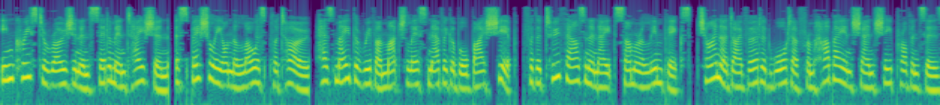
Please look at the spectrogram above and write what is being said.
Increased erosion and sedimentation, especially on the loess plateau, has made the river much less navigable by ship. For the 2008 Summer Olympics, China diverted water from Hebei and Shanxi provinces,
